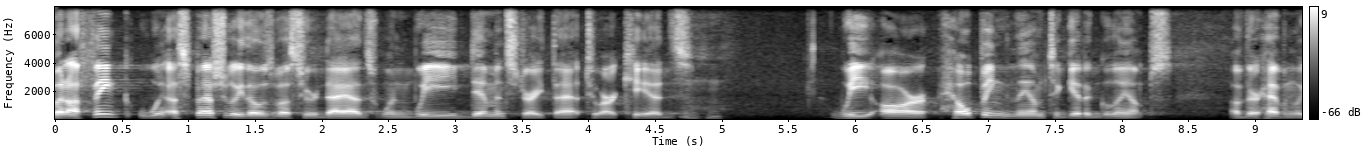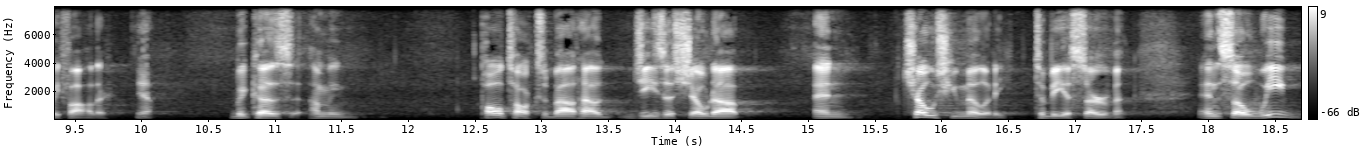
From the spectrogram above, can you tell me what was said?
but I think especially those of us who are dads, when we demonstrate that to our kids, mm-hmm. we are helping them to get a glimpse of their heavenly Father. Yeah. Because I mean, Paul talks about how Jesus showed up and chose humility to be a servant, and so we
